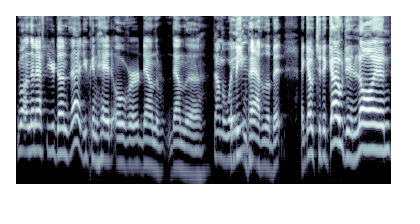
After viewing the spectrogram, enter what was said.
well, and then after you're done with that, you can head over down the down the Down the the beaten path a little bit and go to the Golden Lion.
